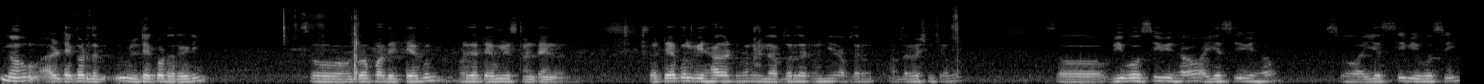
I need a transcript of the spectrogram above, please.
Now I'll take out the we'll take out the reading. So go for the table. What is the table is contained so table we have that one. We'll observe that one here. Observe observation table. So VOC we have. ISC we have. So ISC VOC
